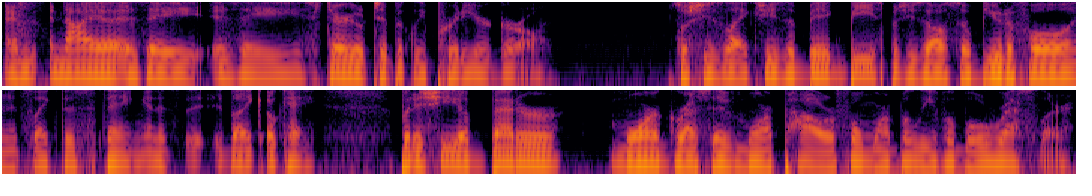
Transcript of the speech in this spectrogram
And Nia is a is a stereotypically prettier girl. So she's like she's a big beast, but she's also beautiful, and it's like this thing. And it's it, like okay, but is she a better, more aggressive, more powerful, more believable wrestler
